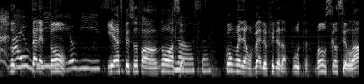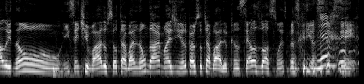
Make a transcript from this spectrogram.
no ah, eu Teleton. vi, eu vi isso. E as pessoas falam, nossa, Nossa. Como ele é um velho filho da puta, vamos cancelá-lo e não incentivar o seu trabalho, não dar mais dinheiro para o seu trabalho. Cancela as doações para as crianças deficientes.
